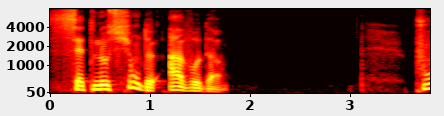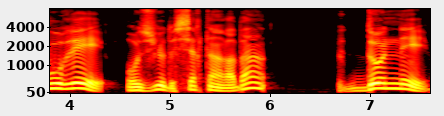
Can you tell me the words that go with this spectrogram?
cette notion de avoda pourrait, aux yeux de certains rabbins, donner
